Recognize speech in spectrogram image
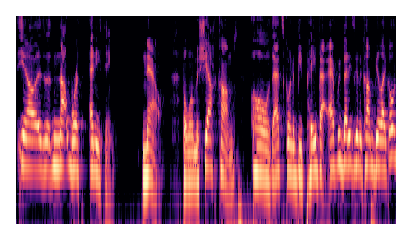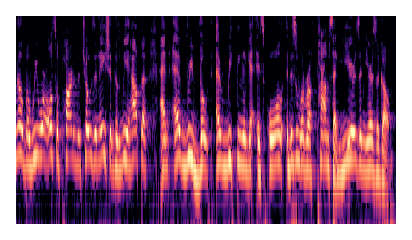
you know, is not worth anything now. But when Mashiach comes, oh, that's going to be payback. Everybody's going to come and be like, oh no, but we were also part of the chosen nation because we helped them. And every vote, everything again, it's all, this is what Rav Pam said years and years ago.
